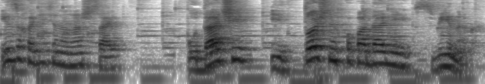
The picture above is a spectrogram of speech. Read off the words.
И заходите на наш сайт. Удачи и точных попаданий в свинок!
